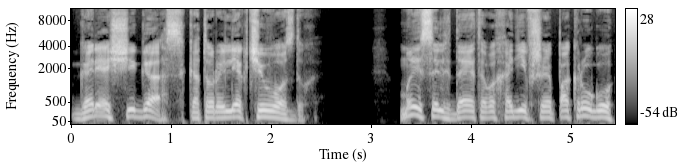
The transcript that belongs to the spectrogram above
Горящий газ, который легче воздуха. Мысль, до этого ходившая по кругу,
